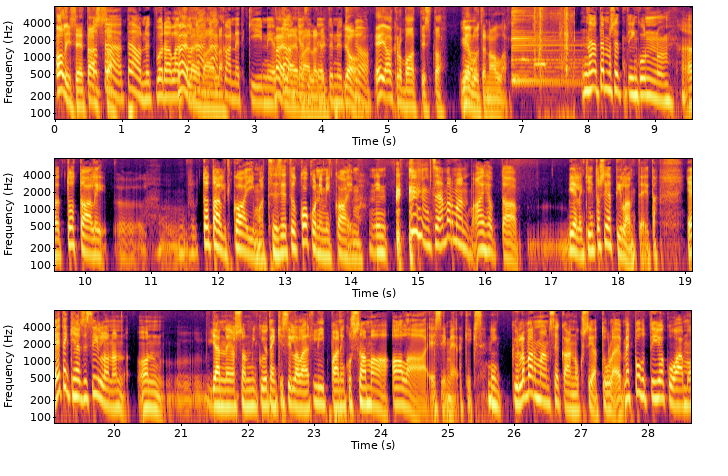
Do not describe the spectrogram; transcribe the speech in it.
Alisee No, tässä. tää, tää on nyt, voidaan laittaa nämä, nämä kannet kiinni. Tämä Näillä on käsitelty nyt. Joo. Joo. Ei akrobaattista, mieluiten alla. Nämä tämmöiset niin kuin, totaali, totaalit kaimat, se, se koko nimi kaima, niin sehän varmaan aiheuttaa mielenkiintoisia tilanteita. Ja etenkinhän se silloin on, on jännä, jos on niin kuin jotenkin sillä lailla, että liippaa niin kuin samaa alaa esimerkiksi. Niin kyllä varmaan sekannuksia tulee. Me puhuttiin joku aamu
